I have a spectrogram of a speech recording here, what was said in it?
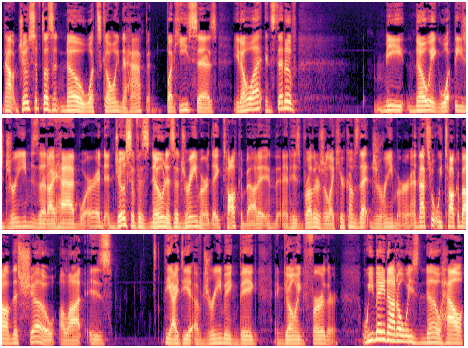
Now, Joseph doesn't know what's going to happen, but he says, "You know what? Instead of me knowing what these dreams that I had were, and, and Joseph is known as a dreamer. They talk about it, and, and his brothers are like, "Here comes that dreamer," and that's what we talk about on this show a lot. Is the idea of dreaming big and going further. We may not always know how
